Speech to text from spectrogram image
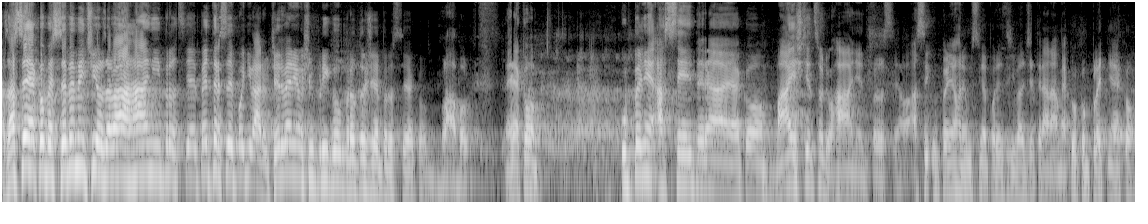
A zase jako bez sebe menšího zaváhání prostě Petr se podívá do červeného šuplíku, protože prostě jako blábol. Jako úplně asi teda jako má ještě co dohánět prostě. Jo. Asi úplně ho nemusíme podezřívat, že teda nám jako kompletně jako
